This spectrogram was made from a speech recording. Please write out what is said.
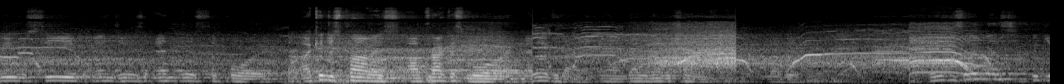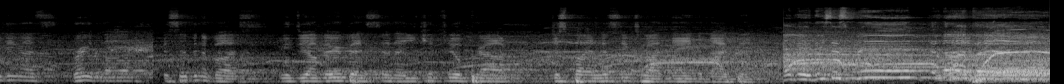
we receive ENGENE's endless support, I can just promise I'll practice more. I love you guys, and that will never change. Love you. Thank you so much for giving us great love. The seven of us will do our very best so that you can feel proud just by listening to our name, the Night Band. Okay, this is Green, the Night Band.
